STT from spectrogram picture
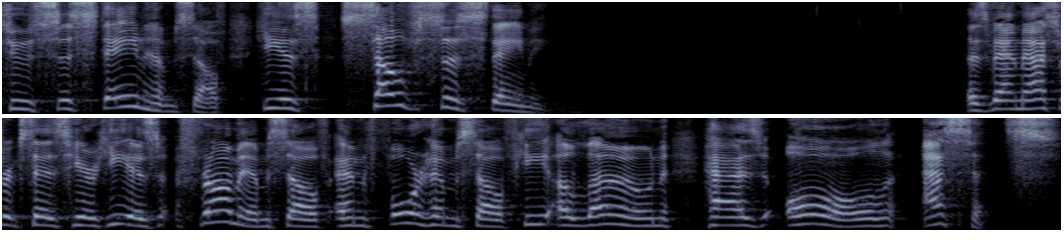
to sustain himself. He is self-sustaining. As van Mastricht says here he is from himself and for himself. He alone has all essence.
